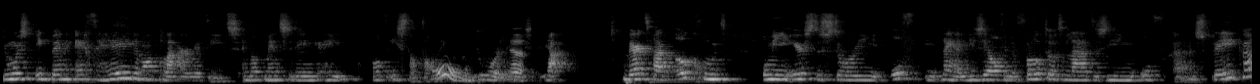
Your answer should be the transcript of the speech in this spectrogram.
jongens, ik ben echt helemaal klaar met iets. En dat mensen denken, hé, hey, wat is dat dan? Oh, ik doorlezen. Ja. ja. werkt vaak ook goed om in je eerste story of nou ja, jezelf in een foto te laten zien of uh, spreken.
